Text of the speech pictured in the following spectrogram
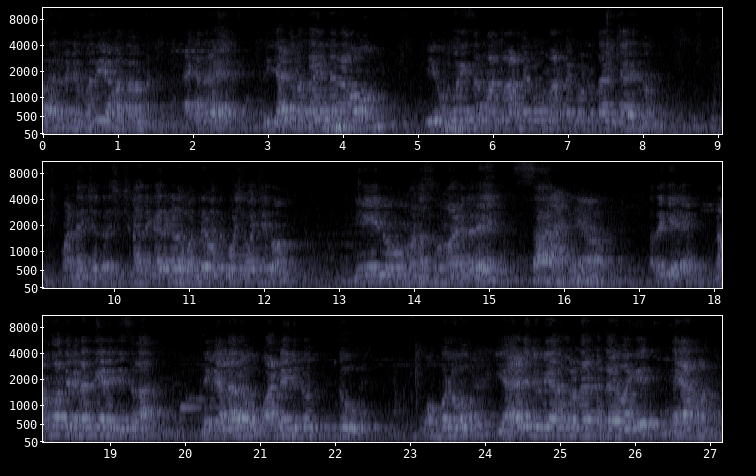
ಬಹಳಷ್ಟು ನೆಮ್ಮದಿಯ ವಾತಾವರಣ. ಯಾಕಂದ್ರೆ ರಿಸಲ್ಟ್ ಬಂದಾಗಿಂದ ನಾವು ಈ ಹುಡುಗರಿಗೆ ಸನ್ಮಾನ ಮಾಡಬೇಕು ಮಾಡಬೇಕು ಅನ್ನೋಂತ ವಿಚಾರ ಇತ್ತು. ಮಾನ್ಯ ಕ್ಷೇತ್ರ ಶಿಕ್ಷಣಾಧಿಕಾರಿಗಳ ಒಂದೇ ಒಂದು ಘೋಷವಾಕ್ಯನು, ನೀನು ಮನಸ್ಸು ಮಾಡಿದರೆ ಸಾಧ್ಯ. ಅದಕ್ಕೆ ನಮ್ದು ಒಂದು ವಿನಂತಿ ಏನೈತಿ ಸಲ, ನೀವೆಲ್ಲರೂ ಒನ್ ಏಜ್ ಟು ಟು ಒಬ್ಬರು ಎರಡು ಜೂನಿಯರ್ಗಳನ್ನ ಕಡ್ಡಾಯವಾಗಿ ತಯಾರು ಮಾಡ್ತಾರೆ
